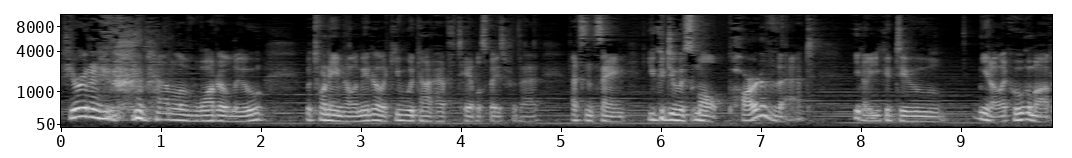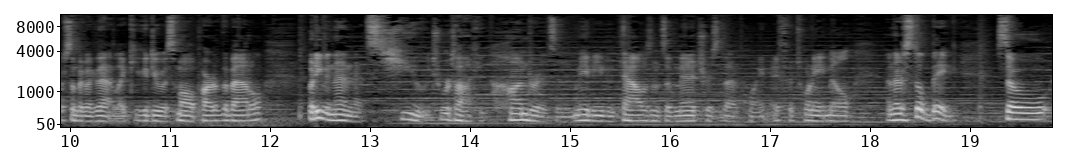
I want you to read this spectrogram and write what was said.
If you were to do the Battle of Waterloo with 28 millimeter, like you would not have the table space for that. That's insane. You could do a small part of that. You know, you could do you know, like Hougoumont or something like that. Like you could do a small part of the battle, but even then, that's huge. We're talking hundreds and maybe even thousands of miniatures at that point if they're 28 mil, and they're still big. So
